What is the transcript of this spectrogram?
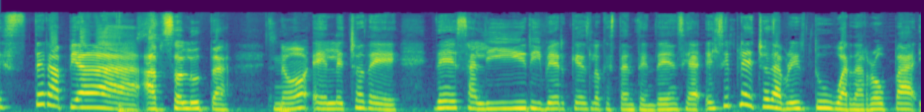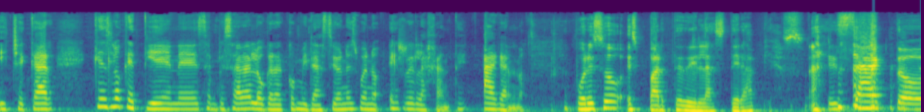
es terapia absoluta. ¿No? El hecho de, de salir y ver qué es lo que está en tendencia, el simple hecho de abrir tu guardarropa y checar qué es lo que tienes, empezar a lograr combinaciones, bueno, es relajante. Háganlo. Por eso es parte de las terapias. Exacto.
